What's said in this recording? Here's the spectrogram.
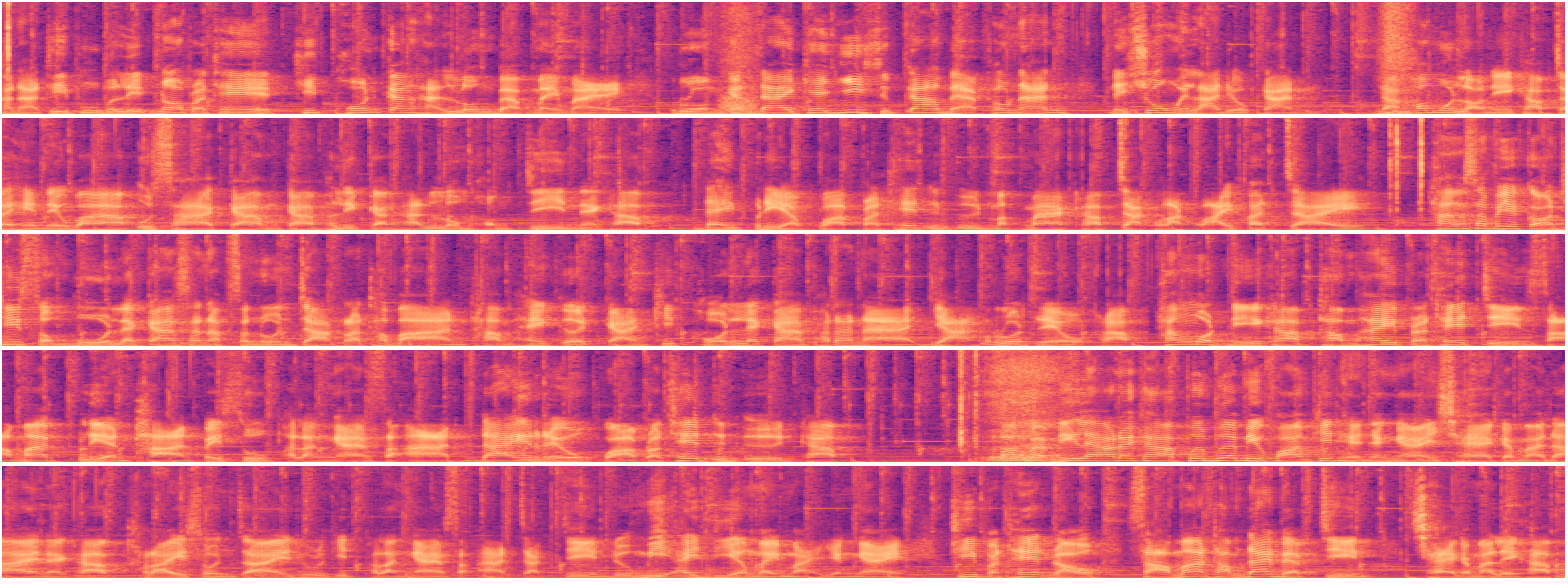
ขณะที่ผู้ผลิตนอกประเทศ คิดค้นกังหันลมแบบใหม่ๆ รวมกันได้แค่ 29 แบบเท่านั้นในช่วงเวลาเดียวกัน จากข้อมูลเหล่านี้ครับจะเห็นได้ว่าอุตสาหกรรมการผลิตกังหันลมของจีนนะครับได้เปรียบกว่าประเทศอื่นๆ มากๆครับจากหลากหลายปัจจัย ทั้งทรัพยากรที่สมบูรณ์และการสนับสนุนจากรัฐบาลทำให้เกิดการคิดค้นและการพัฒนาอย่างรวดเร็วครับ ทั้งหมดนี้ครับทำให้ประเทศจีนสามารถเปลี่ยนผ่านไปสู่พลังงานสะอาดได้เร็วกว่าประเทศอื่น ๆ ครับฟังแบบนี้แล้วนะครับ เพื่อนๆมีความคิดเห็นยังไงแชร์กันมาได้นะครับ ใครสนใจธุรกิจพลังงานสะอาดจากจีน หรือมีไอเดียใหม่ๆยังไง ที่ประเทศเราสามารถทำได้แบบจีนแชร์กันมาเลยครับ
